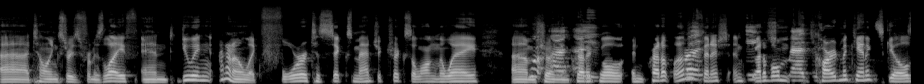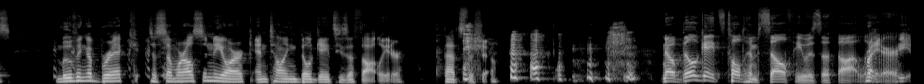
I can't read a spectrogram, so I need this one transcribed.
uh, telling stories from his life, and doing I don't know like four to six magic tricks along the way, um, Well, showing I- I- incredible, incredible. Let me finish. Incredible card mechanic skills, moving a brick to somewhere else in New York, and telling Bill Gates he's a thought leader. That's the show, No, Bill Gates told himself he was a thought leader. right?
